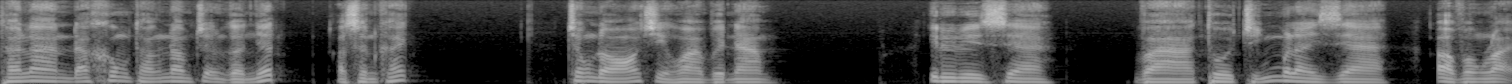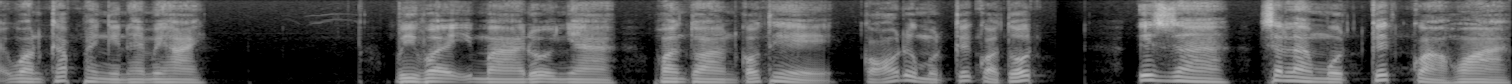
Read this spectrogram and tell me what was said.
Thái Lan đã không thắng 5 trận gần nhất ở sân khách, trong đó chỉ hòa Việt Nam, Indonesia và thua chính Malaysia ở vòng loại World Cup 2022. Vì vậy mà đội nhà hoàn toàn có thể có được một kết quả tốt, ít ra sẽ là một kết quả hòa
